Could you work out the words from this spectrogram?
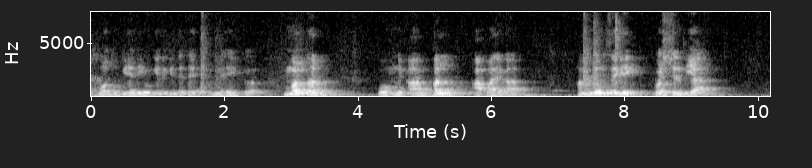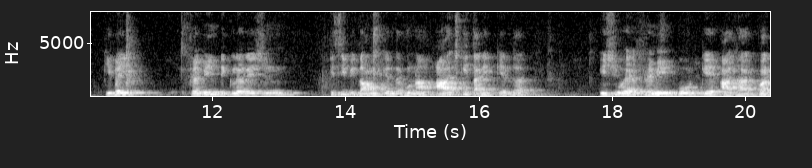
बहुत होगी या नहीं होगी, लेकिन जैसे हमने एक मरुधर को हमने कहा, कल आ पाएगा। हमने उसे एक क्वेश्चन दिया कि भाई फेमिन डिक्लेरेशन किसी भी गाँव के अंदर होना, आज की तारीख के अंदर इशू है फेमिन कोड के आधार पर।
